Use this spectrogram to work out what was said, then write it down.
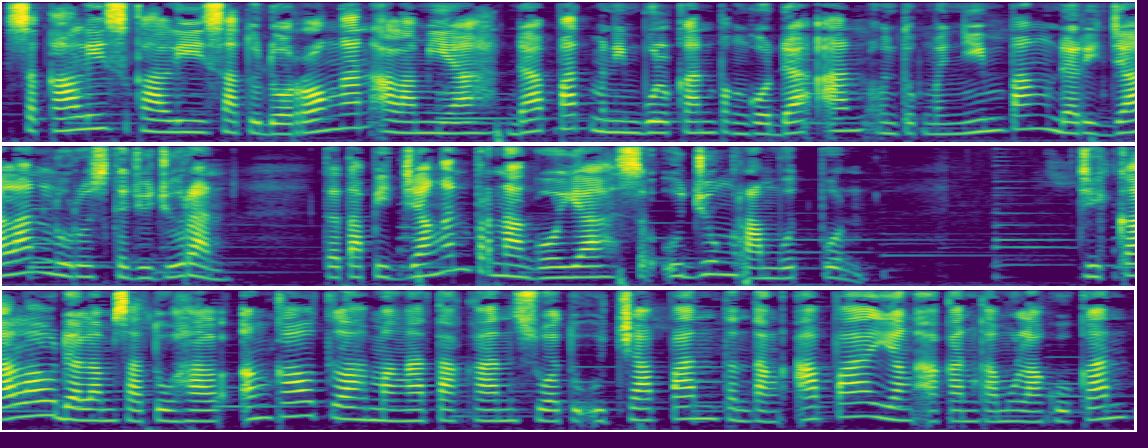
Sekali-sekali satu dorongan alamiah dapat menimbulkan penggodaan untuk menyimpang dari jalan lurus kejujuran, tetapi jangan pernah goyah seujung rambut pun. Jikalau dalam satu hal engkau telah mengatakan suatu ucapan tentang apa yang akan kamu lakukan,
